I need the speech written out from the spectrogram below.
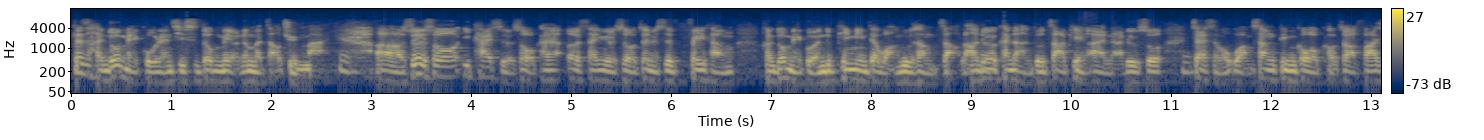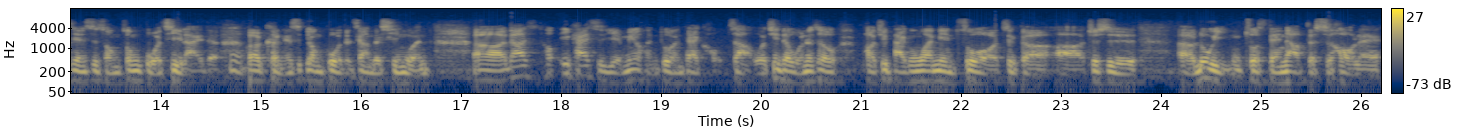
但是很多美国人其实都没有那么早去买，啊，所以说一开始的时候，我看到二三月的时候真的是非常很多美国人都拼命在网络上找，然后就会看到很多诈骗案啊，例如说在什么网上订购口罩，发现是从中国寄来的，呃，可能是用过的这样的新闻，呃，那一开。始也没有很多人戴口口罩。我记得我那时候跑去白宫外面做这个呃，就是呃录影做 stand up 的时候嘞，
